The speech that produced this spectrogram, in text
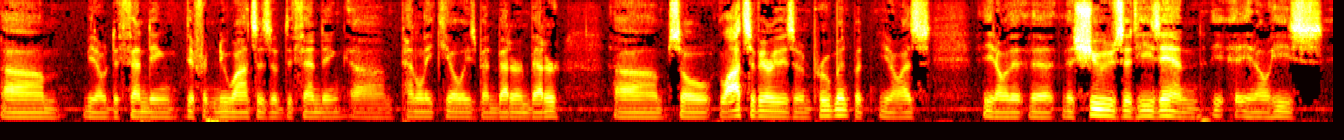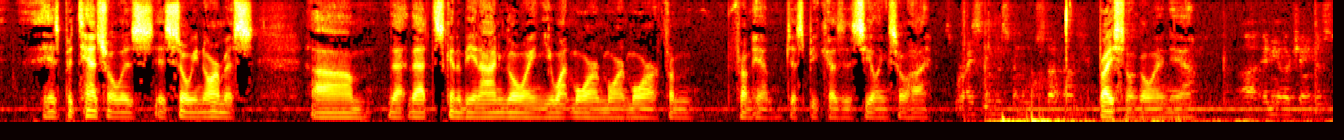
Um, you know, defending different nuances of defending, um, penalty kill. He's been better and better. so lots of areas of improvement, but you know as you know the, the, the shoes that he's in, you know he's his potential is is so enormous um, that that's going to be an ongoing. You want more and more and more from from him just because his ceiling's so high. Is Bryson just going to step in? Bryson will go in, yeah. Uh, any other changes?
